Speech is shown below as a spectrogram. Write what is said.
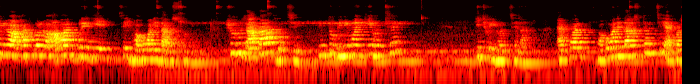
দিল, আঘাত করল, আবার ঘুরে গিয়ে সেই ভগবানের দ্বারস্থ শুধু যাতায়াত হচ্ছে, কিন্তু বিনিময় কি হচ্ছে? কিছুই হচ্ছে না। একবার ভগবানের দ্বারস্থ হচ্ছি, একবার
